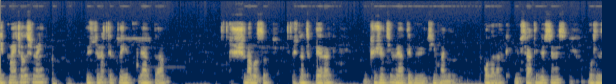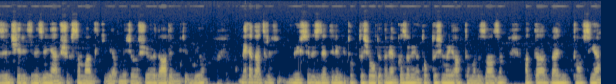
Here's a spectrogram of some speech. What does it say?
yıkmaya çalışmayın. Üstüne tıklayıp ya da şuna basıp üstüne tıklayarak küçülteyim veya da büyüteyim hani olarak yükseltebilirsiniz. Bu da sizin şeridinizi yani şu kısımlardaki gibi yapmaya çalışıyor ve daha da büyütebiliyor ne kadar trafik büyüseniz de dediğim gibi top taşıma önem kazanıyor. Top taşımayı arttırmanız lazım. Hatta ben tavsiyem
